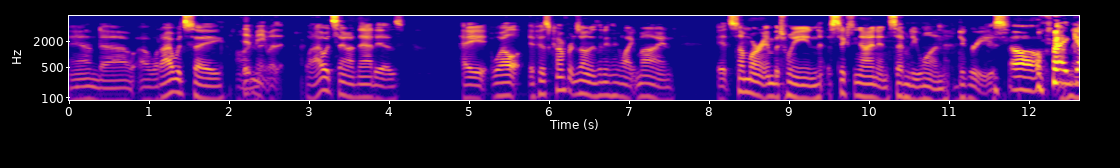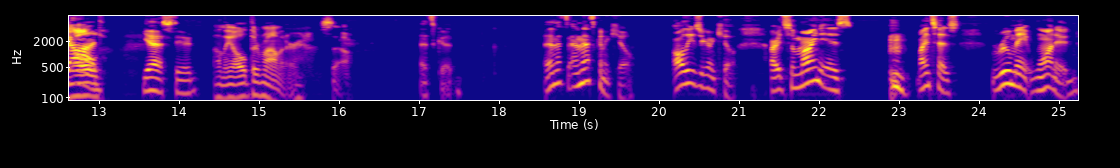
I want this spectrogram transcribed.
And uh, uh, what I would say, on Hit me with it. what I would say on that is, hey, well, if his comfort zone is anything like mine, it's somewhere in between 69 and 71 degrees Oh my God! old Yes, dude. on the old thermometer. So That's good. And that's and that's gonna kill. All these are gonna kill. All right, so mine is mine says roommate wanted,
